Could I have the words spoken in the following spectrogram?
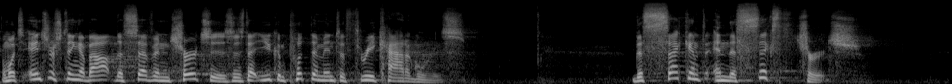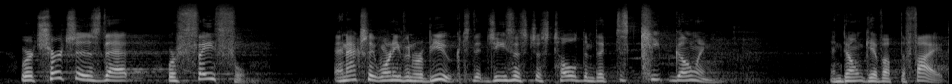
And what's interesting about the seven churches is that you can put them into three categories. The second and the sixth church were churches that were faithful and actually weren't even rebuked, that Jesus just told them to just keep going and don't give up the fight.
